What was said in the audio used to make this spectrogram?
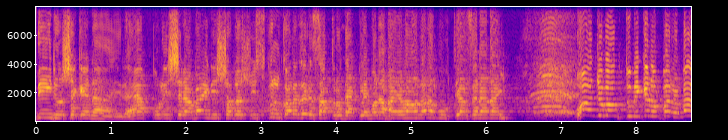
দিনও শেখে নাই। র্যাব, পুলিশ, সেনাবাহিনীর সদস্য, স্কুল, কলেজের ছাত্র দেখলে মনে হয় মুফতি আছে না নাই? ও যুবক, তুমি কেন পারবা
